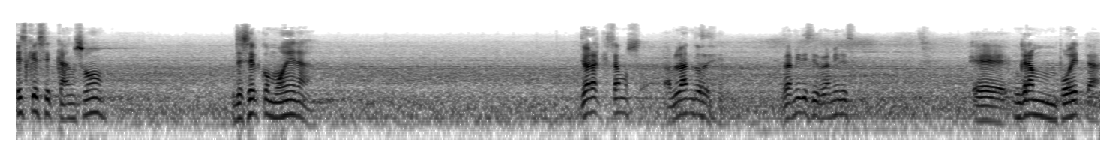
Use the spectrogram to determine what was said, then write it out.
es que se cansó de ser como era. Y ahora que estamos hablando de Ramírez y Ramírez, eh, un gran poeta,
